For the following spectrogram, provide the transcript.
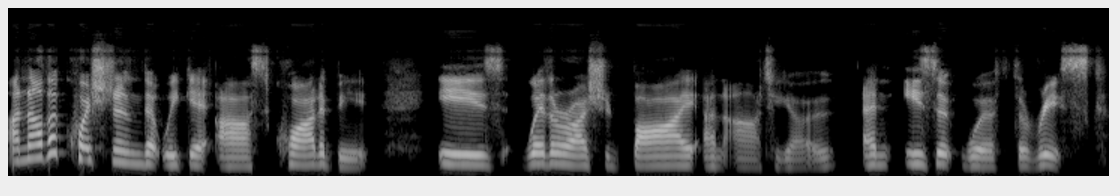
Another question that we get asked quite a bit is whether I should buy an RTO and is it worth the risk?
